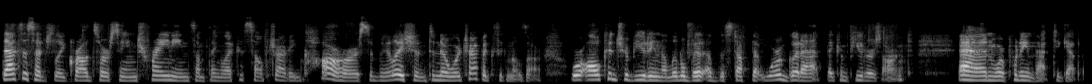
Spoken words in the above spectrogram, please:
that's essentially crowdsourcing training something like a self driving car or a simulation to know where traffic signals are. We're all contributing a little bit of the stuff that we're good at that computers aren't, and we're putting that together.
